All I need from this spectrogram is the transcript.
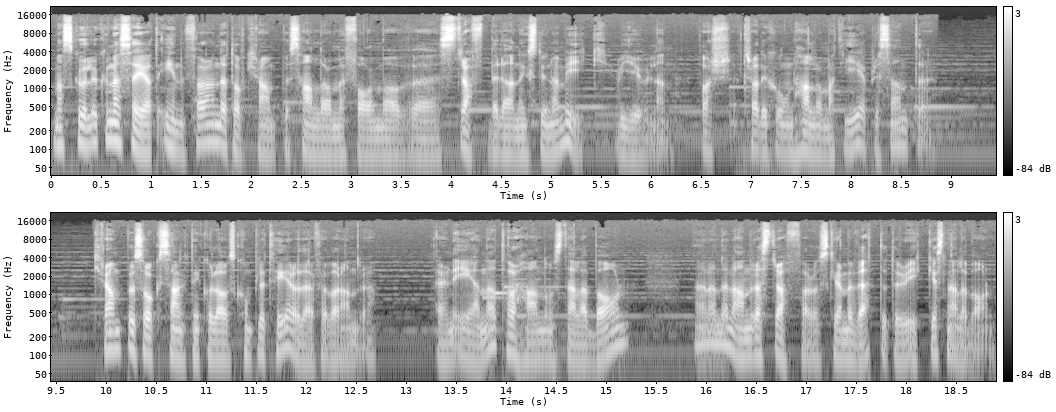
Man skulle kunna säga att införandet av Krampus handlar om en form av eh, straffbelöningsdynamik vid julen vars tradition handlar om att ge presenter. Krampus och Sankt Nikolaus kompletterar därför varandra. Där den ena tar hand om snälla barn medan den andra straffar och skrämmer vettet ur icke snälla barn.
